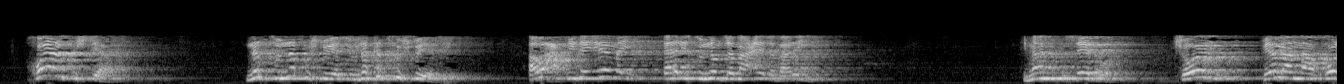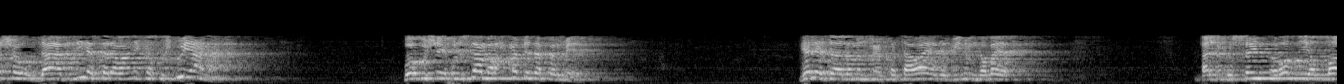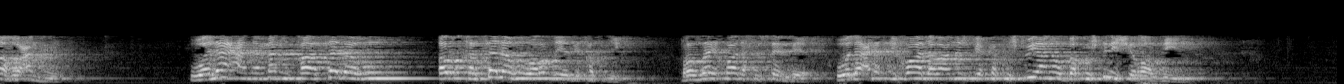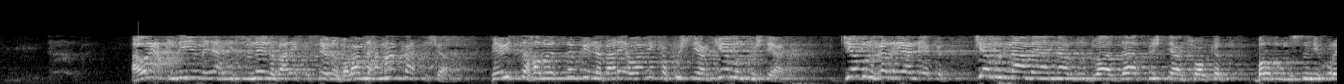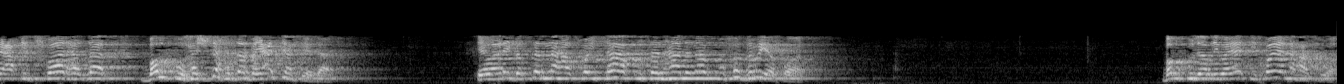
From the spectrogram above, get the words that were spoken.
خۆیان کوشتیان نە سونە کوشتویەتی و نە کەس کوشتویەتی ئەوە عقیدەی ئێمەی ئەهلی سونە و جەماعەیە لەبارەی ئیمام حوسێنەوە چۆن پێمان ناخۆشە و دابنی لە سەرەوانی کە کوشتویانە وەکو شیخ الاسلام رحمە پێ دەفەرمێ گەلێ جا لە مەجموع فتاوایە دەبینم دەڵێ الحسین رضی اللە عنه ولعن من قاتله او قتله ورضی بقتله ڕزای خوا لە حوسێن بێ و لەعنەتی خوا لەوانش بێ کە کوشتویانە و بە کوشتنیشی ڕازین ئەوە عقیدی ئێمە ئەهلی سونەی لەبارەی حوسێنە بەڵام لە هەمان کاتیشە پێویستە هەڵوێستە بکەین لەبارەی ئەوانەی کە کوشتیان کێ من کوشتیان کێ بوون غەدریان لێ کرد؟ کێ بوون نامەیان نارد و دواجار پشتیان چۆڵ کرد؟ بەڵکو موسلمی کوڕی عەقیل چوار هەزار بەڵکو هەژدە هەزار بەیعەتیان پێ دا. ئێوارەی بەسەر نەهات خۆی تاک و تەنها لەناو کوفە گڕیە خوارد. بەڵکو لە ڕیوایەتی خۆیان نەهاتووە.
